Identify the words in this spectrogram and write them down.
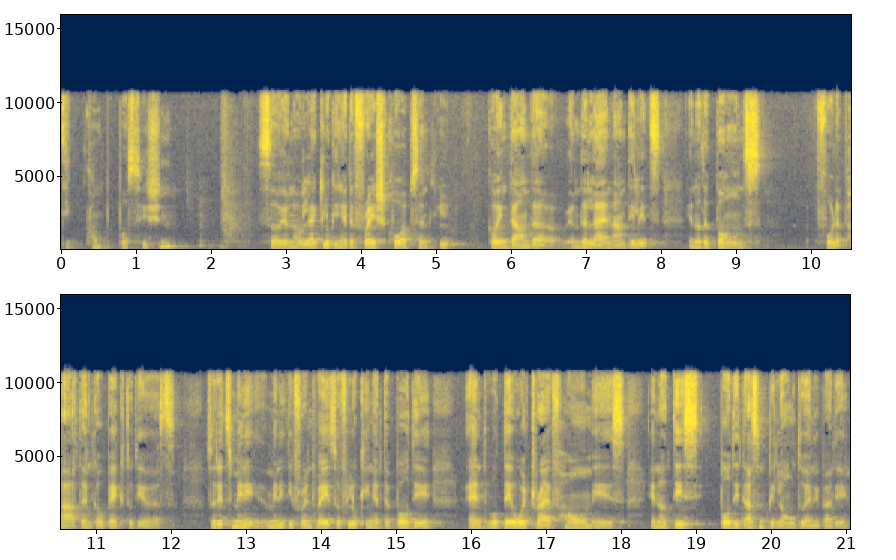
decomposition. So, you know, like looking at a fresh corpse and going down the, the line until it's, you know, the bones fall apart and go back to the earth. So that's many, many different ways of looking at the body. And what they all drive home is, you know, this body doesn't belong to anybody.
